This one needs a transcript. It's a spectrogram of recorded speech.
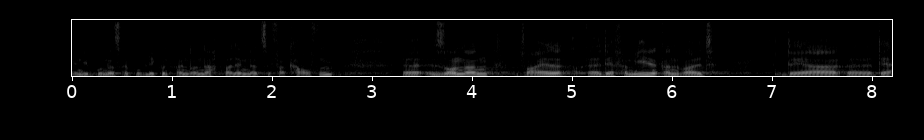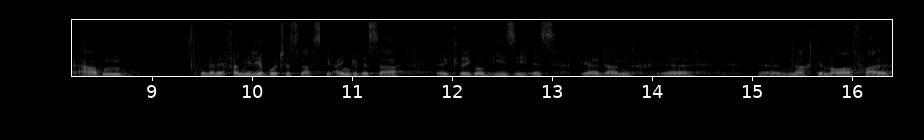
in die Bundesrepublik und andere Nachbarländer zu verkaufen. Äh, sondern weil äh, der Familienanwalt der, äh, der Erben oder der Familie Buczysławski ein gewisser Gregor Gysi ist, der dann nach dem Mauerfall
